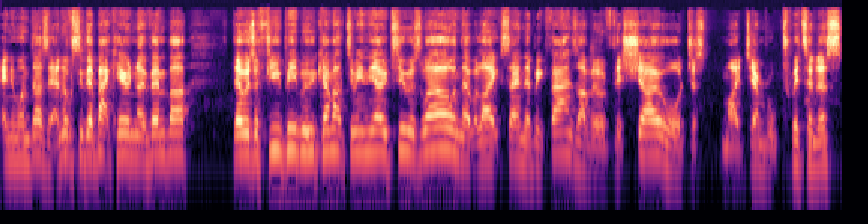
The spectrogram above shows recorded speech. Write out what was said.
anyone does it. And obviously they're back here in November. There was a few people who came up to me in the O2 as well, and they were like saying they're big fans either of this show or just my general Twitterness.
